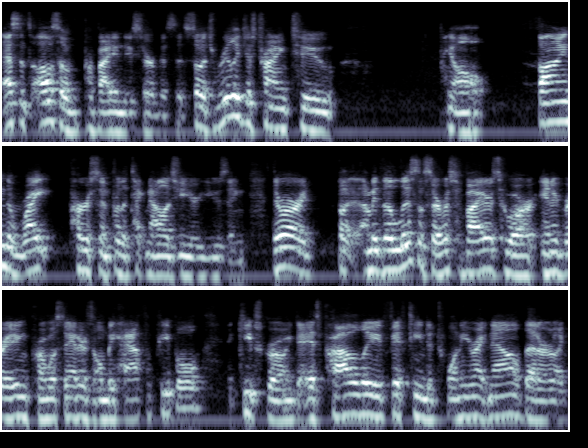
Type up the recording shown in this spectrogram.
Essent's also providing these services. So it's really just trying to, you know, find the right person for the technology you're using. There are, but I mean, the list of service providers who are integrating promo standards on behalf of people, it keeps growing. It's probably 15 to 20 right now that are like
